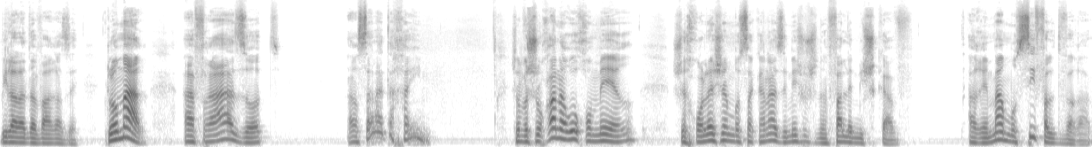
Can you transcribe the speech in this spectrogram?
בגלל הדבר הזה. כלומר, ההפרעה הזאת הרסה לה את החיים. עכשיו, השולחן ערוך אומר שחולה שאין בו סכנה זה מישהו שנפל למשכב. הרמ"א מוסיף על דבריו,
